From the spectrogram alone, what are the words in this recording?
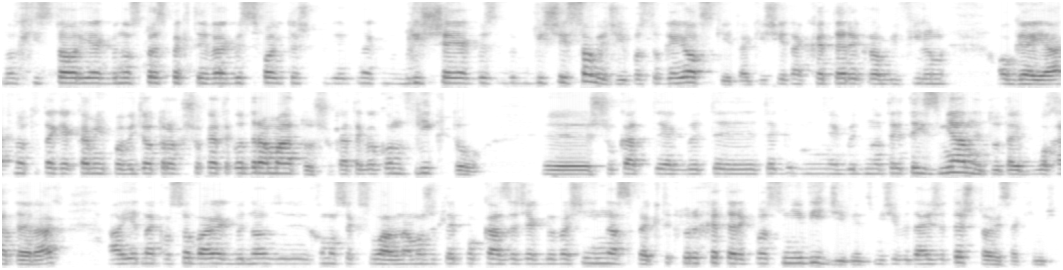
no, historię jakby no, z perspektywy jakby swojej też bliższej jakby bliższej sobie, czyli po prostu gejowskiej, tak, jeśli jednak heteryk robi film o gejach, no to tak jak Kamil powiedział, trochę szuka tego dramatu, szuka tego konfliktu, yy, szuka jakby, te, te, jakby no tej, tej zmiany tutaj w bohaterach, a jednak osoba jakby no, homoseksualna może tutaj pokazać jakby właśnie inne aspekty, których heteryk po prostu nie widzi, więc mi się wydaje, że też to jest jakimś,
